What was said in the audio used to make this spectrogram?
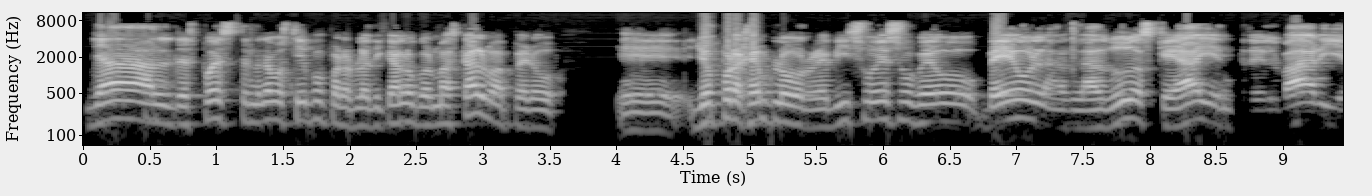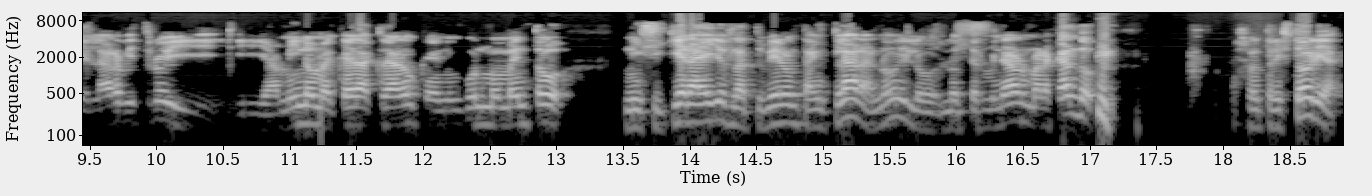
Ya después tendremos tiempo para platicarlo con más calma, pero eh, yo, por ejemplo, reviso eso, veo, veo las, dudas que hay entre el VAR y el árbitro y, a mí no me queda claro que en ningún momento ni siquiera ellos la tuvieron tan clara, ¿no? Y lo, terminaron marcando. Es otra historia.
